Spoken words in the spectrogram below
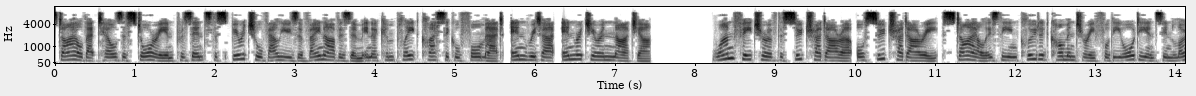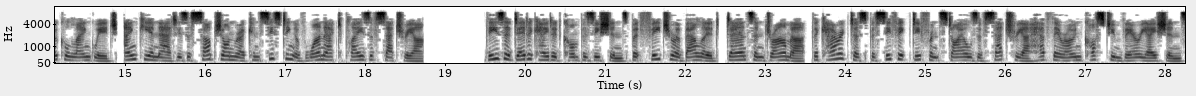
style that tells a story and presents the spiritual values of Vaishnavism in a complete classical format, Nrita, Nritya and Natya. One feature of the Sutradhara or Sutradhari style is the included commentary for the audience in local language. Ankiyanat is a subgenre consisting of one-act plays of Satriya. These are dedicated compositions but feature a ballad, dance and drama. The character-specific different styles of Satriya have their own costume variations,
